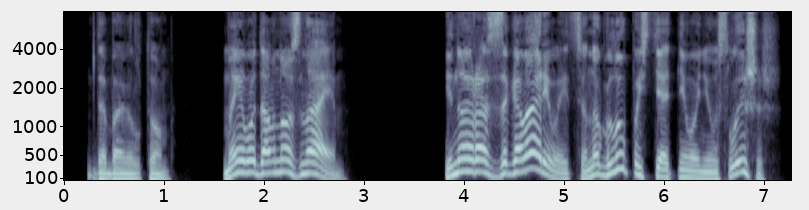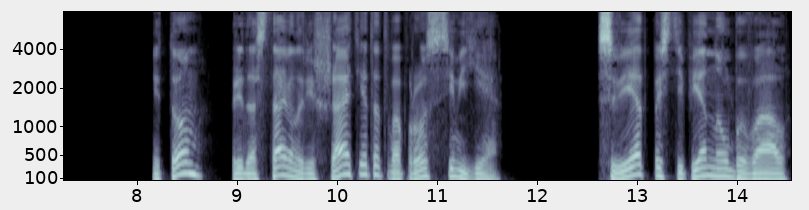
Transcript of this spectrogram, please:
— добавил Том. «Мы его давно знаем. Иной раз заговаривается, но глупости от него не услышишь». И Том предоставил решать этот вопрос семье. Свет постепенно убывал.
